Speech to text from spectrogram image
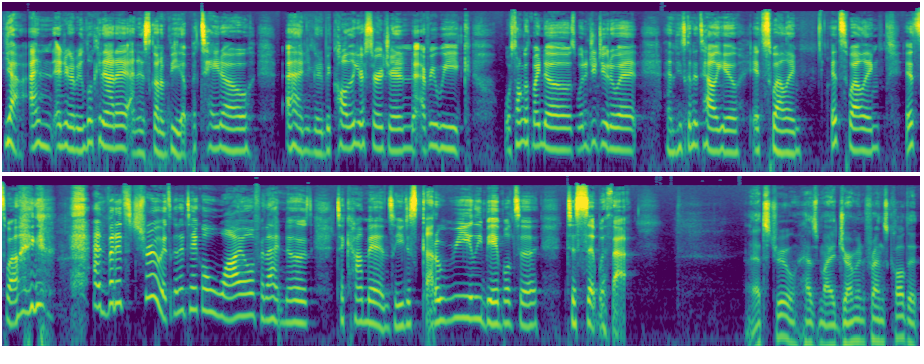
Yeah, and, and you're gonna be looking at it, and it's gonna be a potato, and you're gonna be calling your surgeon every week. What's wrong with my nose? What did you do to it? And he's gonna tell you it's swelling, it's swelling, it's swelling. and but it's true. It's gonna take a while for that nose to come in. So you just gotta really be able to to sit with that. That's true. As my German friends called it,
